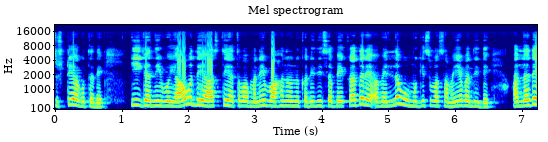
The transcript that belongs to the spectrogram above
ಸೃಷ್ಟಿಯಾಗುತ್ತದೆ. ಈಗ ನೀವು ಯಾವುದೇ ಆಸ್ತಿ ಅಥವಾ ಮನೆ ವಾಹನವನ್ನು ಖರೀದಿಸಬೇಕಾದರೆ ಅವೆಲ್ಲವೂ ಮುಗಿಸುವ ಸಮಯ ಬಂದಿದೆ. ಅಲ್ಲದೆ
